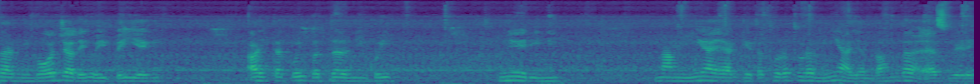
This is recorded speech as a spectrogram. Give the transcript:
ਗਰਮੀ ਬਹੁਤ ਜ਼ਿਆਦਾ ਹੋਈ ਪਈ ਹੈਗੀ। ਅੱਜ ਤੱਕ ਕੋਈ ਬੱਦਲ ਨਹੀਂ ਕੋਈ ਹਨੇਰੀ ਨਹੀਂ ਨਾ ਮੀਂਹ ਆਇਆ ਅੱਗੇ ਤਾਂ ਥੋੜਾ ਥੋੜਾ ਮੀਂਹ ਆ ਜਾਂਦਾ ਹੁੰਦਾ ਇਸ ਵੇਲੇ।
